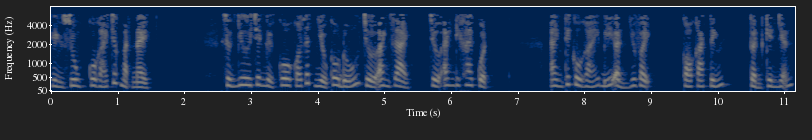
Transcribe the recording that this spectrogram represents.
hình dung cô gái trước mặt này. Dường như trên người cô có rất nhiều câu đố chờ anh giải, chờ anh đi khai quật. Anh thích cô gái bí ẩn như vậy, có cá tính, cần kiên nhẫn.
